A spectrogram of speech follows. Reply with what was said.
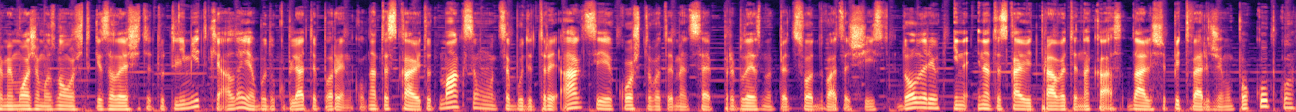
ми можемо знову ж таки залишити тут лімітки, але я буду купляти по ринку. Натискаю тут максимум, це буде 3 акції, коштуватиме це приблизно 526 доларів. І, і натискаю відправити наказ. Далі підтверджуємо покупку.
